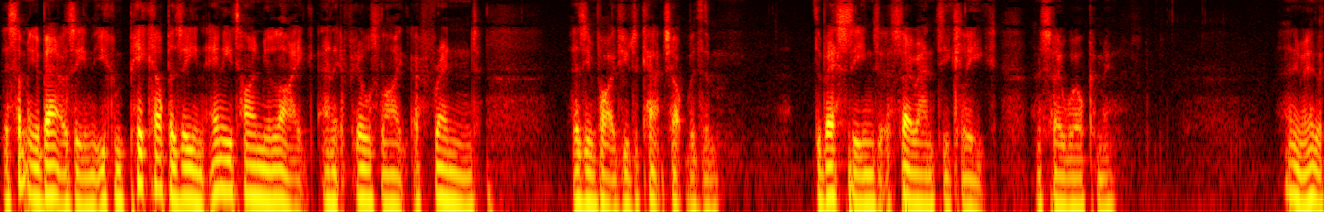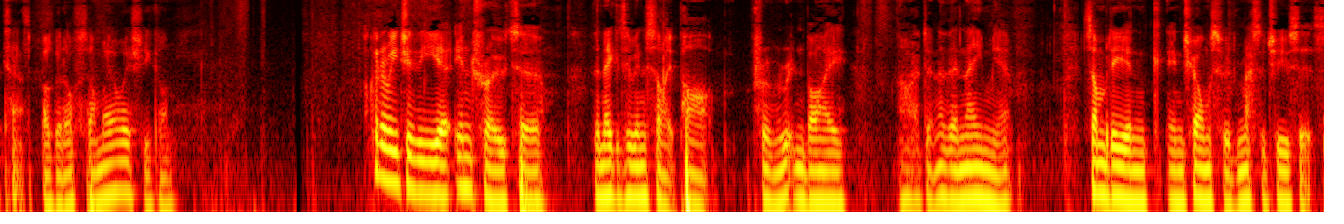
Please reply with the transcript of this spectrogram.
There's something about a zine that you can pick up a zine anytime you like, and it feels like a friend has invited you to catch up with them. The best zines are so anti-clique and so welcoming. Anyway, the cat's buggered off somewhere. Where's she gone? I'm going to read you the uh, intro to the negative insight part from written by oh, I don't know their name yet. Somebody in in Chelmsford, Massachusetts.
